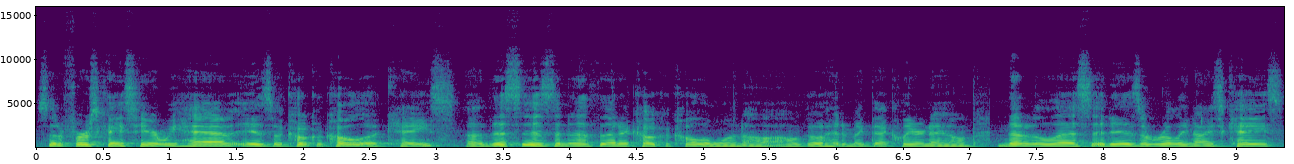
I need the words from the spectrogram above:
So the first case here we have is a Coca-Cola case. Uh, this is an athletic Coca-Cola one. I'll, I'll go ahead and make that clear now. Nevertheless, it is a really nice case.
